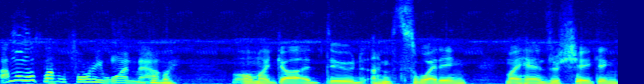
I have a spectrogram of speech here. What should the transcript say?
I'm almost level 41 now. Oh now. my, oh my god, dude, I'm sweating. My hands are shaking.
